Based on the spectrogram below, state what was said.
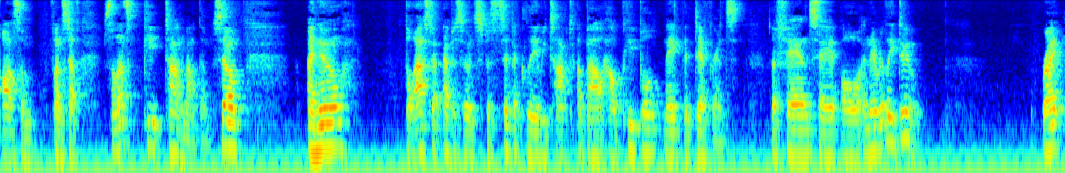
Awesome, fun stuff. So let's keep talking about them. So I know the last episode specifically, we talked about how people make the difference. The fans say it all, and they really do. Right?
